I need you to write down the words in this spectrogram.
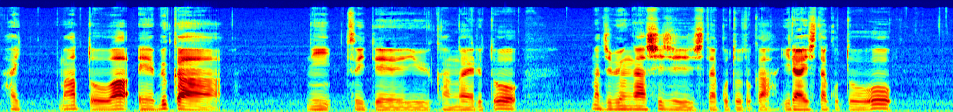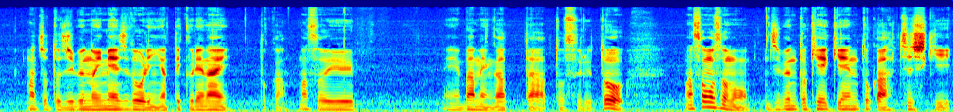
はい、まあ、あとは、えー、部下についていう考えると、まあ、自分が指示したこととか依頼したことを、まあ、ちょっと自分のイメージ通りにやってくれないとか、まあ、そういう、え、場面があったとすると、まあ、そもそも自分と経験とか知識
